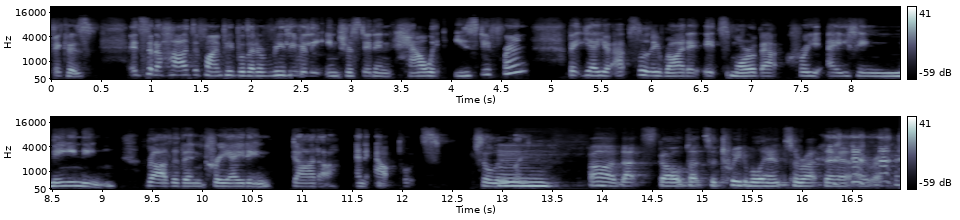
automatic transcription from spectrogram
because it's sort of hard to find people that are really, really interested in how it is different. But yeah, you're absolutely right. It, it's more about creating meaning rather than creating data and outputs. Absolutely. Mm. Oh, that's gold. That's a tweetable answer right there, I reckon.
